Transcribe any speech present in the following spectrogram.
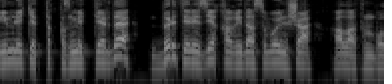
мемлекеттік қызметтерді бір терезе қағидасы бойынша алатын болды.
